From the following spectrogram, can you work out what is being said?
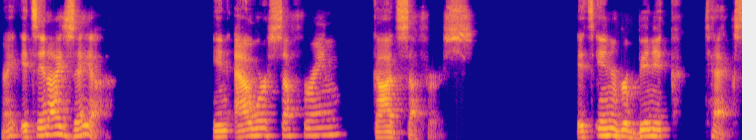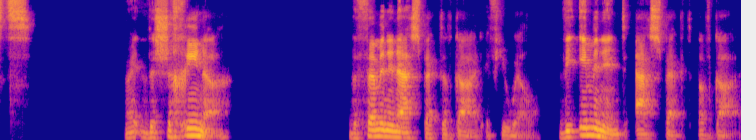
right? It's in Isaiah. In our suffering, God suffers. It's in rabbinic texts, right? The Shekhinah, the feminine aspect of God, if you will, the immanent aspect of God,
